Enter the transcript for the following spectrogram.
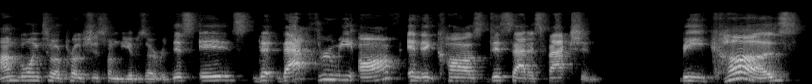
I'm going to approach this from the observer. This is that that threw me off and it caused dissatisfaction because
